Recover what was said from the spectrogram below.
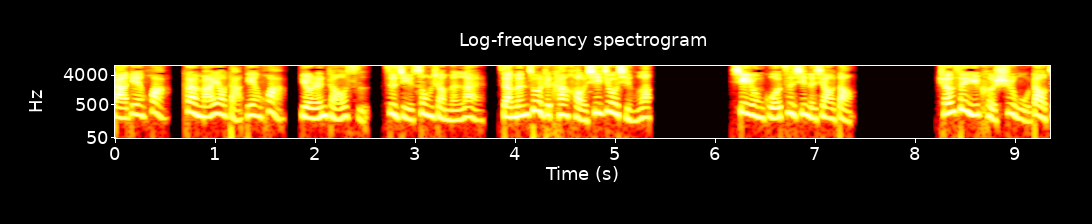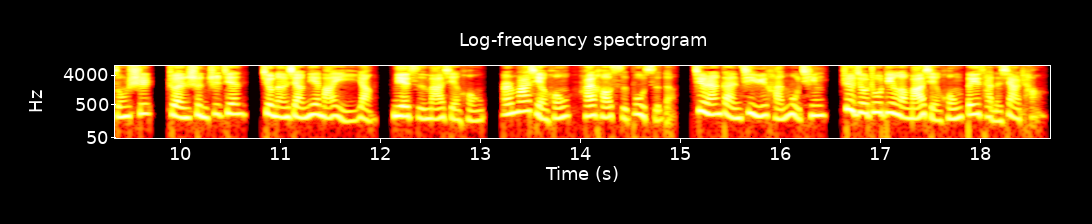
打电话干嘛要打电话？有人找死，自己送上门来，咱们坐着看好戏就行了。谢永国自信的笑道。陈飞宇可是武道宗师，转瞬之间就能像捏蚂蚁一样捏死马显红，而马显红还好死不死的，竟然敢觊觎韩慕清，这就注定了马显红悲惨的下场。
